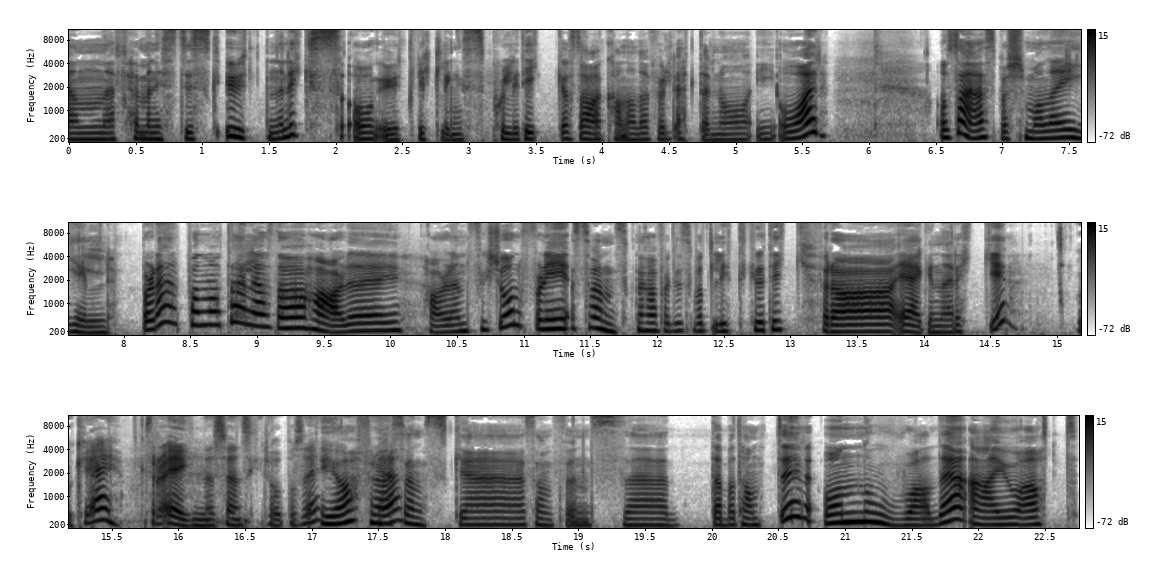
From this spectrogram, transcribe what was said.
en feministisk utenriks- og utviklingspolitikk. Og så har Canada fulgt etter nå i år. Og så er spørsmålet hjelper det på en måte, eller altså, har, det, har det en funksjon? Fordi svenskene har faktisk fått litt kritikk fra egne rekker. Ok, Fra egne svensker, holdt på å si? Ja, fra ja. svenske samfunns debattanter. Og noe av det er jo at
